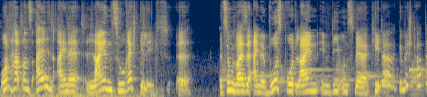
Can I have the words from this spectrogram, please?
und hat uns allen eine Line zurechtgelegt. Äh, beziehungsweise eine Wurstbrotlein, in die uns wer Keta gemischt hatte?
